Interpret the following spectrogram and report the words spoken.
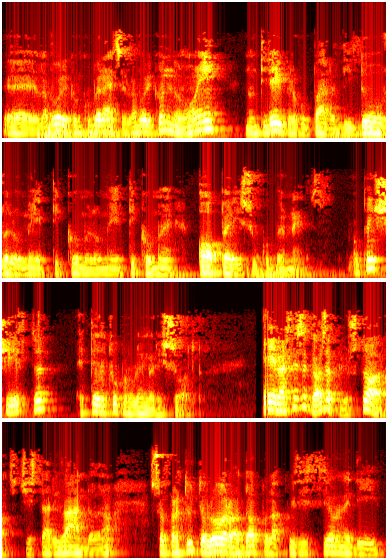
eh, lavori con Kubernetes, lavori con noi, non ti devi preoccupare di dove lo metti, come lo metti, come operi su Kubernetes OpenShift e te il tuo problema è risolto. E la stessa cosa più storage, ci sta arrivando, no? soprattutto loro dopo l'acquisizione di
